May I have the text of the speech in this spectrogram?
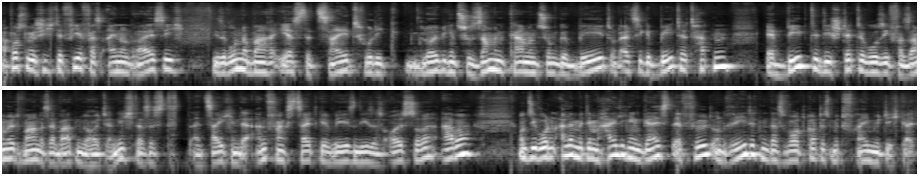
Apostelgeschichte 4, Vers 31, diese wunderbare erste Zeit, wo die Gläubigen zusammenkamen zum Gebet und als sie gebetet hatten, erbebte die Stätte, wo sie versammelt waren. Das erwarten wir heute nicht. Das ist ein Zeichen der Anfangszeit gewesen, dieses Äußere. Aber, und sie wurden alle mit dem Heiligen Geist erfüllt und redeten das Wort Gottes mit Freimütigkeit.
